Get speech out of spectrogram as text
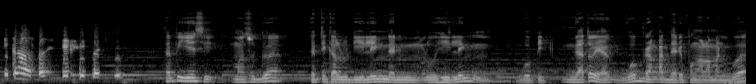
Itu hal positif sih buat gue tapi iya sih maksud gue ketika lu dealing dan lu healing gue nggak tau ya gue berangkat dari pengalaman gue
